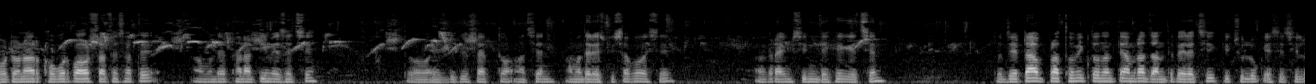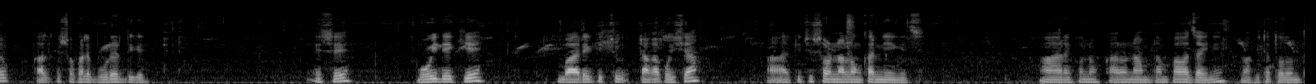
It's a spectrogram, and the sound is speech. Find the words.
ঘটনার খবর পাওয়ার সাথে সাথে আমাদের থানার টিম এসেছে। তো এসডিপিও সাহেব তো আছেন, আমাদের এসপি সাহেবও এসে ক্রাইম সিন দেখে গেছেন। তো যেটা প্রাথমিক তদন্তে আমরা জানতে পেরেছি, কিছু লোক এসেছিল কালকে সকালে ভোরের দিকে। এসে বই দেখিয়ে বাড়ির কিছু টাকা পয়সা আর কিছু স্বর্ণালঙ্কার নিয়ে গেছে। আর এখনও কারও নাম টাম পাওয়া যায়নি, বাকিটা তদন্ত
